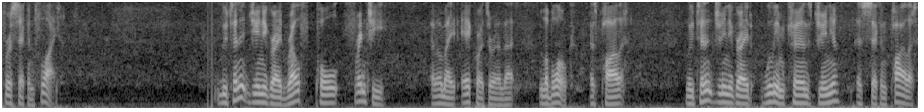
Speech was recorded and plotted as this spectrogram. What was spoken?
for a second flight. Lieutenant Junior Grade Ralph Paul Frenchy, and I made air quotes around that, LeBlanc as pilot, Lieutenant Junior Grade William Kearns Jr. as second pilot,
